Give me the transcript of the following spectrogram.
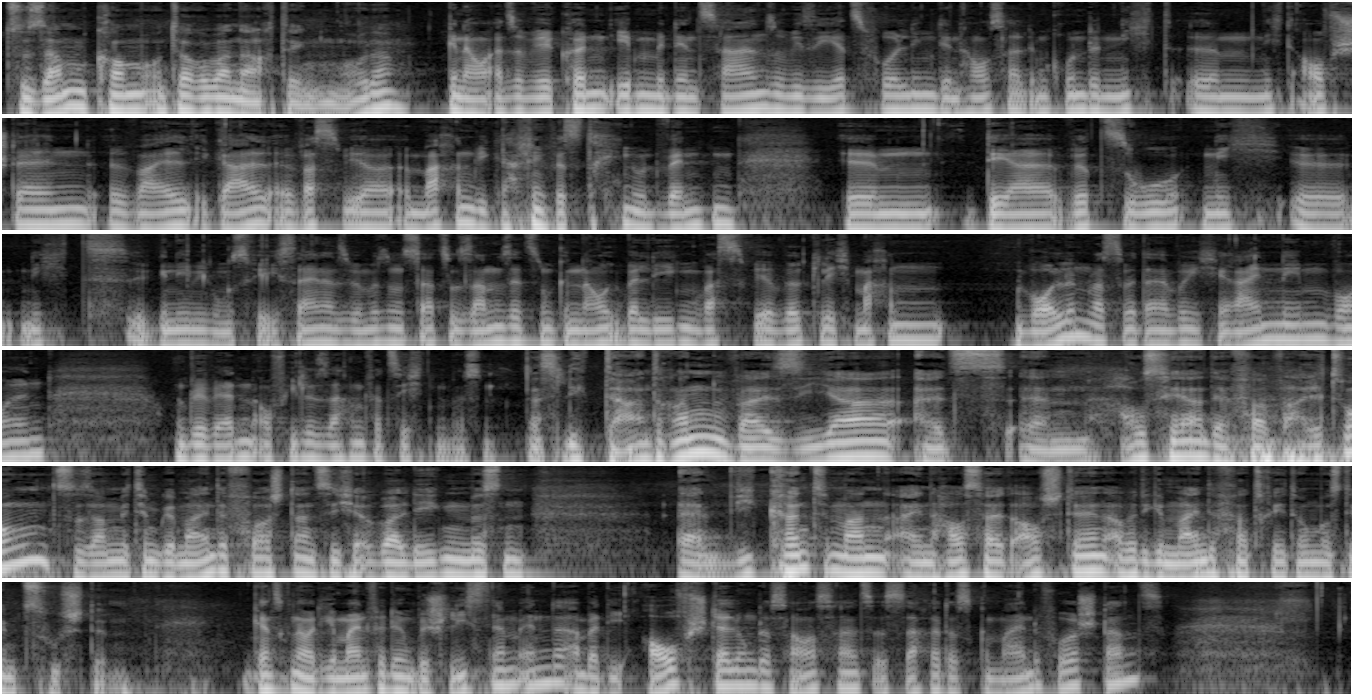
zusammenkommen und darüber nachdenken, oder? Genau, also wir können eben mit den Zahlen, so wie sie jetzt vorliegen, den Haushalt im Grunde nicht, ähm, nicht aufstellen, äh, weil egal äh, was wir machen, egal wie wir es drehen und wenden, ähm, der wird so nicht, äh, nicht genehmigungsfähig sein. Also wir müssen uns da zusammensetzen und genau überlegen, was wir wirklich machen wollen, was wir da wirklich reinnehmen wollen. Und wir werden auf viele Sachen verzichten müssen. Das liegt daran, weil Sie ja als ähm, Hausherr der Verwaltung zusammen mit dem Gemeindevorstand sich ja überlegen müssen, äh, wie könnte man einen Haushalt aufstellen, aber die Gemeindevertretung muss dem zustimmen. Ganz genau, die Gemeindevertretung beschließt am Ende, aber die Aufstellung des Haushalts ist Sache des Gemeindevorstands.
